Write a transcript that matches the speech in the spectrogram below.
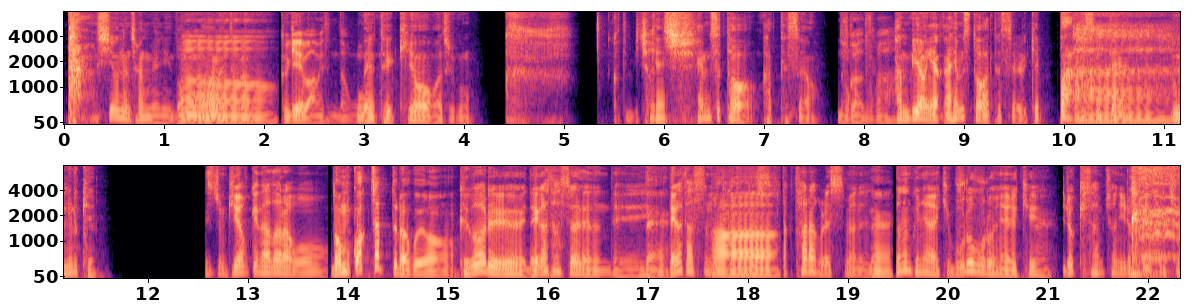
팡 씌우는 장면이 너무 마음에 들어요. 아, 그게 마음에 든다고? 네, 되게 귀여워가지고 그것도 미쳤지. 햄스터 같았어요. 누가 누가? 밤비 형이 약간 햄스터 같았어요. 이렇게 빡 했을 때 아... 눈 이렇게 좀 귀엽긴 하더라고. 너무 꽉 잡더라고요. 그거를 내가 탔어야 되는데 네. 내가 탔으면 아. 어떻게 탔겠어? 딱 타라 그랬으면은 네. 저는 그냥 이렇게 무릎으로 그냥 이렇게 네. 이렇게 삼천 이렇게 있었죠.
